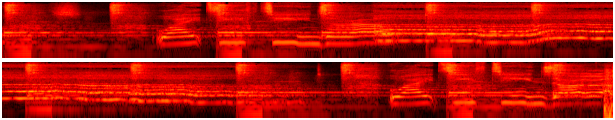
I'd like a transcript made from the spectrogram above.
mouths, white teeth, teens are out. teeth teens are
